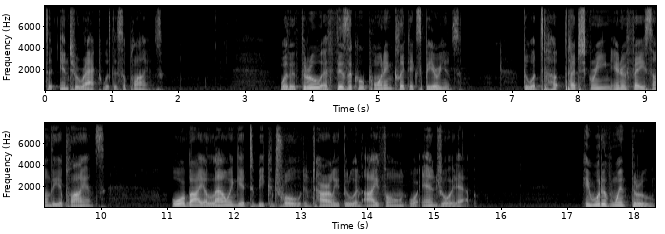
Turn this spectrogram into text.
to interact with this appliance. Whether through a physical point and click experience, through a t- touchscreen interface on the appliance, or by allowing it to be controlled entirely through an iPhone or Android app. He would have went through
